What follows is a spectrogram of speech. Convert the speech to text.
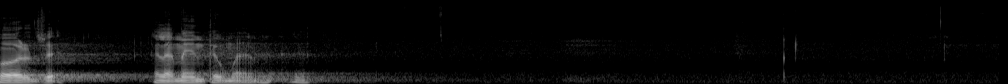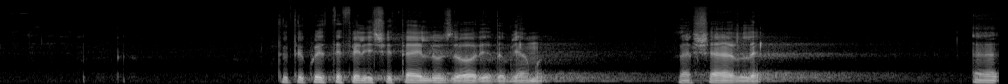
porge alla mente umana. Tutte queste felicità illusorie dobbiamo lasciarle a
